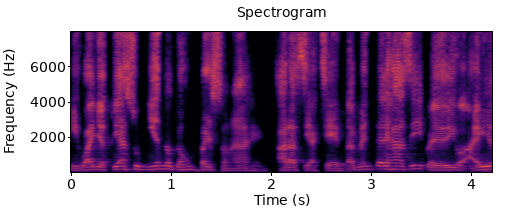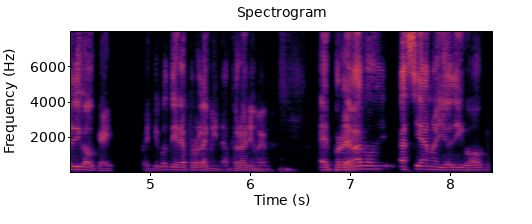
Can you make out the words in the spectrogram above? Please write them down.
Igual yo estoy asumiendo que es un personaje. Ahora, si accidentalmente él es así, pues yo digo, ahí yo digo, ok, pues el tipo tiene problemita. Pero anyway, el problema con Casiano, yo digo, ok,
